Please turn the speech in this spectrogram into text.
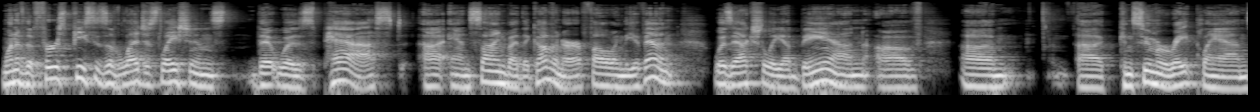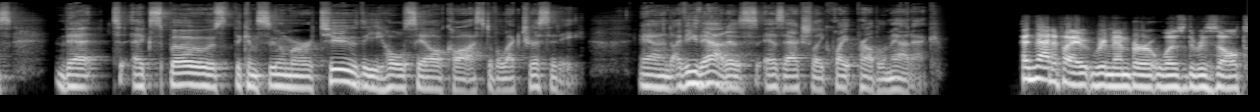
one of the first pieces of legislations that was passed uh, and signed by the governor following the event was actually a ban of um, uh, consumer rate plans that expose the consumer to the wholesale cost of electricity. And I view that as, as actually quite problematic. And that, if I remember, was the result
